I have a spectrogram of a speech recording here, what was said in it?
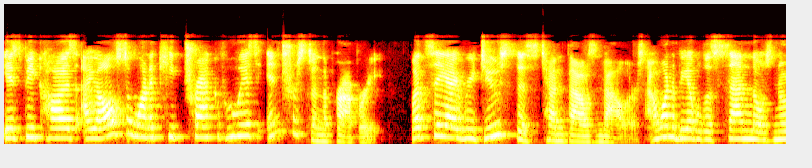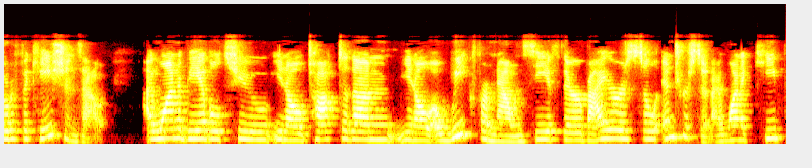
is because I also want to keep track of who has interest in the property. Let's say I reduce this $10,000. I want to be able to send those notifications out. I want to be able to, you know, talk to them, you know, a week from now and see if their buyer is still interested. I want to keep,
